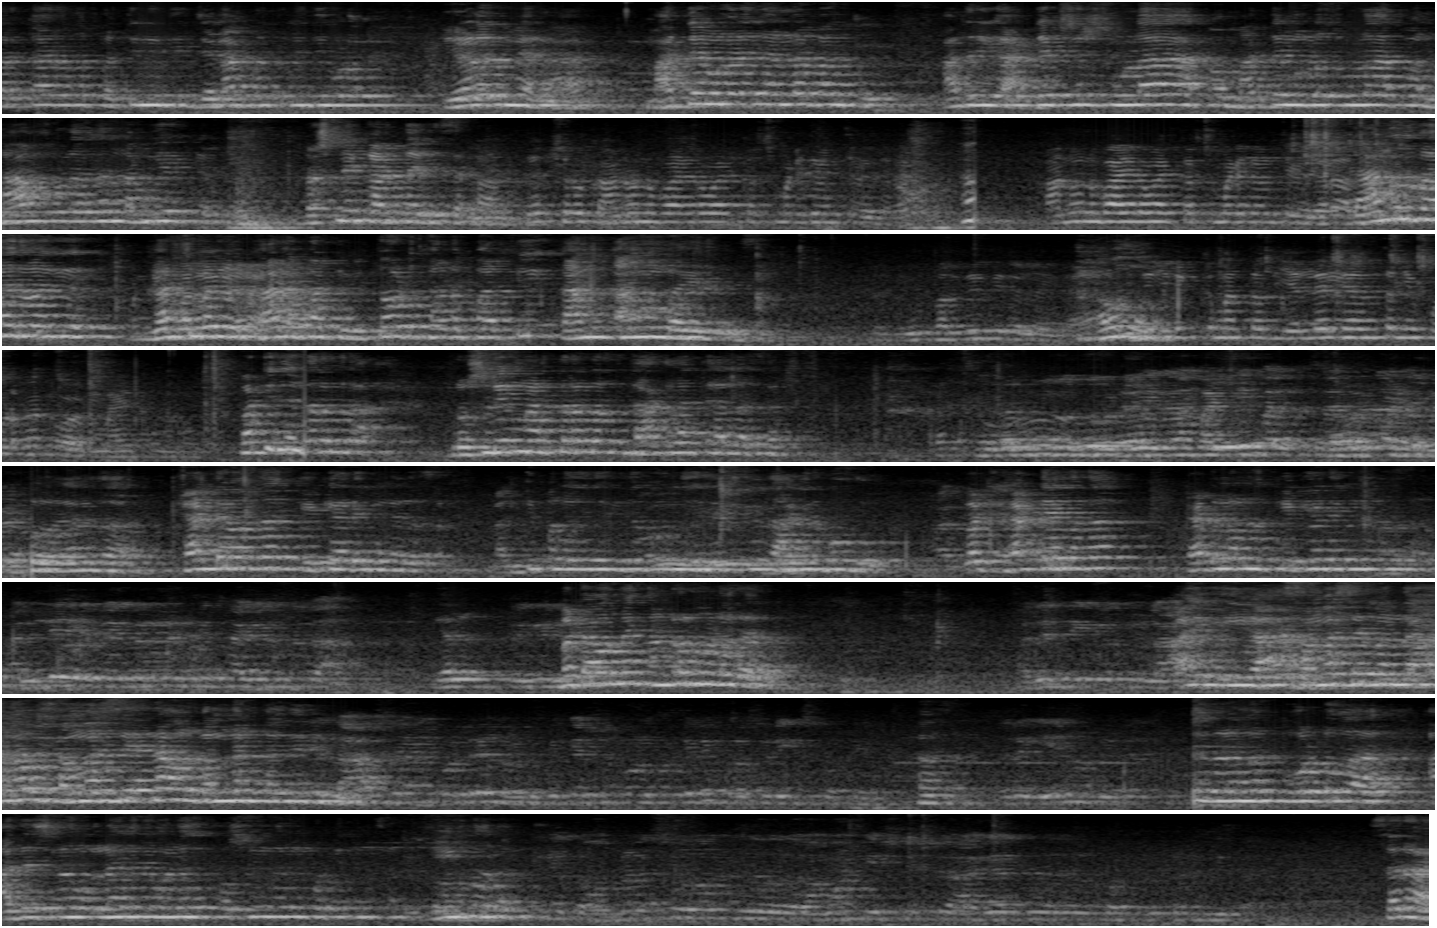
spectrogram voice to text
ಸರ್ಕಾರದ ಪ್ರತಿನಿಧಿ ಜನಪ್ರತಿನಿಧಿಗಳು ಹೇಳದ ಮೇಲೆ ಮಾಧ್ಯಮಗಳಲ್ಲೆಲ್ಲ ಬಂತು. ಆದ್ರೆ ಈಗ ಅಧ್ಯಕ್ಷರು ಸುಳ್ಳ ಅಥವಾ ಮಾಧ್ಯಮಗಳು ಸುಳ್ಳ ಅಥವಾ ನಾವು ಸುಳ್ಳ ಅನ್ನೋದು ನಮಗೆ ಪ್ರಶ್ನೆ ಕಾಡ್ತಾ ಇದೆ ಸರ್. ಅಧ್ಯಕ್ಷರು ಕಾನೂನು ಬಾಹಿರವಾಗಿ ಖರ್ಚು ಮಾಡಿದ್ರು ಅಂತ ಹೇಳಿದ್ರೆ. ಕಾನೂನು ಬಾಹಿರವಾಗಿ ಖರ್ಚು ಮಾಡಿದ್ರು ಅಂತ ಹೇಳಿದ್ರೆ. ಕಾನೂನು ಬಾಹಿರವಾಗಿ ಖರ್ಚು ಮಾಡಿದ್ರೆ third party without third party ಕಾನೂನು ಕಾನೂನು ಬಾಹಿರ ನೀವು ಬರ್ದಿದ್ದೀರಲ್ಲ ಈಗ. ಇದಕ್ಕೆ ಮತ್ತೆ ಅದು ಎಲ್ಲೆಲ್ಲಿ ಅಂತ ನೀವು ಕೊಡಬೇಕು ಮಾಹಿತಿ ಅಂದ್ರೆ ಪ್ರೊಸೀಡಿಂಗ್ ಮಾಡ್ತಾರಲ್ಲ ದಾಖಲಾತಿ ಅಲ್ಲ ಸರ್. ಮಲ್ಟಿಪಲ್ ಇದೆ ಇದಕ್ಕೊಂದು ಆಗಿರ್ಬೋದು ಬಟ್ ಹೆಡ್ ಏನದ ಹೆಡ್ ನಮ್ದು ಕಿಕ್ ಕೆ ಅಡಿಗೆ ಸರ್ ಅಲ್ಲೇ irregularities ಬಟ್ ಅವ್ರನ್ನ ಕಂಟ್ರೋಲ್ ಮಾಡೋದ ಯಾರು? ಅದೇ ತೆಗಿಬೇಕು. ಆ, ಈ ಆ ಸಮಸ್ಯೆ ಬಂದಾಗ ಸಮಸ್ಯೆನ ಅವ್ರ ಗಮನಕ್ಕೆ ತಂದಿರಲಿಲ್ಲ ಗಳು ಕೊಟ್ಟಿರಿ, ಕೋರ್ಟ್ ಆದೇಶಗಳನ್ನು ಉಲ್ಲಂಘನೆ ಮಾಡಿದ ಪ್ರೊಸೀಜರ್ ಕೊಟ್ಟಿದ್ದೀನಿ ಸರ್. ಈಗ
